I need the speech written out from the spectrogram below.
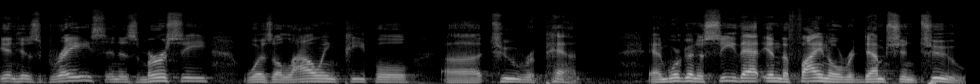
in His grace and His mercy, was allowing people uh, to repent. And we're going to see that in the final redemption too.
